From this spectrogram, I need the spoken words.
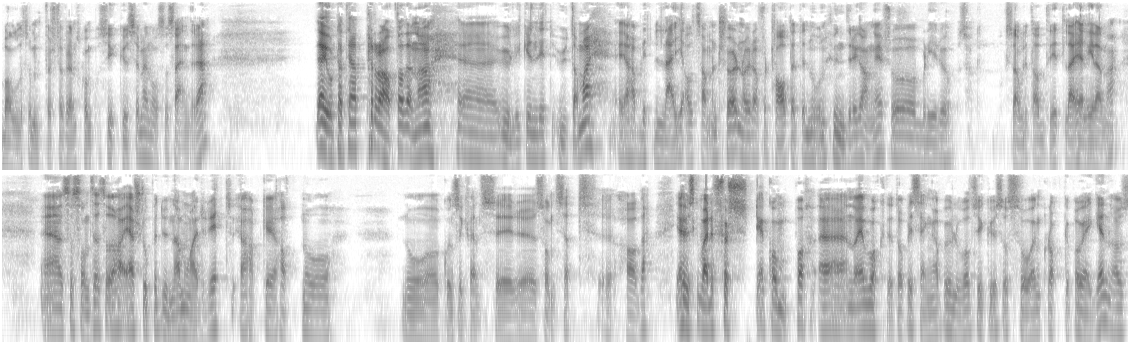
Bolle, som først og fremst kom på sykehuset, men også seinere, det har gjort at jeg har prata denne uh, ulykken litt ut av meg. Jeg har blitt lei alt sammen sjøl. Når du har fortalt dette noen hundre ganger, så blir du bokstavelig talt drittlei hele greiene. Uh, så sånn sett så har jeg sluppet unna mareritt. Jeg har ikke hatt noe, noen konsekvenser uh, sånn sett av det. Jeg husker bare det første jeg kom på eh, når jeg våknet opp i senga på Ullevål sykehus og så en klokke på veggen, og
